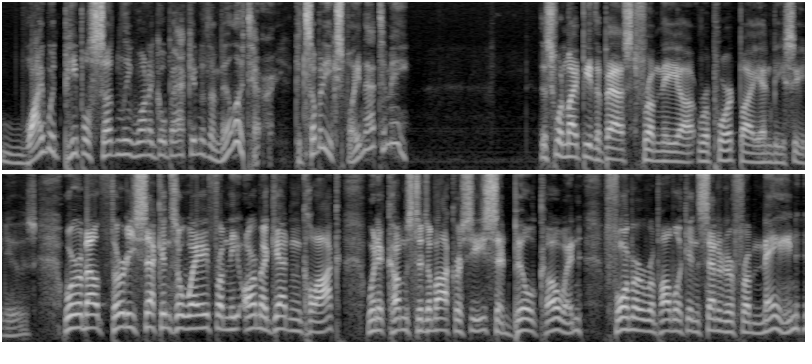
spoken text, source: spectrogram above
Why would people suddenly want to go back into the military? Could somebody explain that to me? This one might be the best from the uh, report by NBC News. We're about 30 seconds away from the Armageddon clock when it comes to democracy, said Bill Cohen, former Republican senator from Maine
